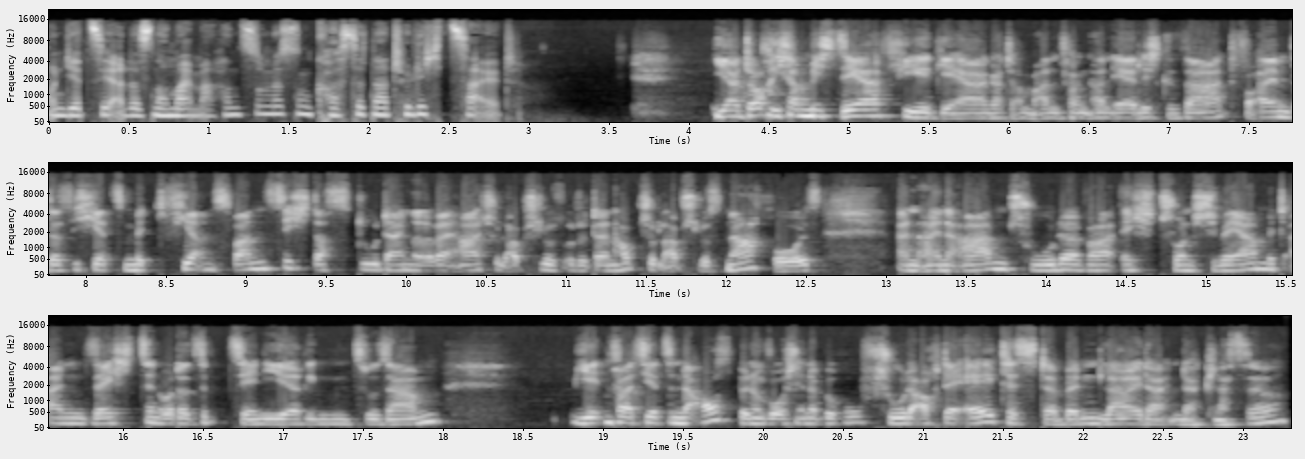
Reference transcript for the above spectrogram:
und jetzt hier alles nochmal machen zu müssen, kostet natürlich Zeit. Ja, doch, ich habe mich sehr viel geärgert am Anfang an, ehrlich gesagt. Vor allem, dass ich jetzt mit 24, dass du deinen Realschulabschluss oder deinen Hauptschulabschluss nachholst, an einer Abendschule war echt schon schwer mit einem 16- oder 17-Jährigen zusammen. Jedenfalls jetzt in der Ausbildung, wo ich in der Berufsschule auch der Älteste bin, leider in der Klasse.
